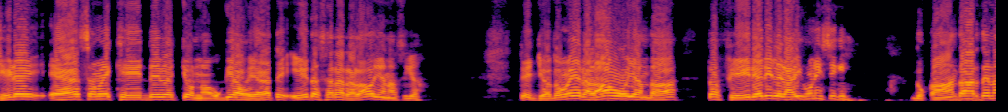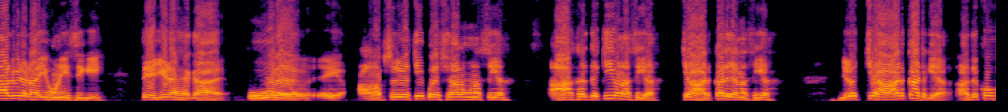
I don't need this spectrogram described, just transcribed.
ਜਿਹੜੇ ਇਸ ਸਮੇਂ ਖੇਤ ਦੇ ਵਿੱਚ ਝੋਨਾ ਉੱਗਿਆ ਹੋਇਆ ਤੇ ਇਹ ਤਾਂ ਸਾਰਾ ਰਲਾ ਹੋ ਜਾਣਾ ਸੀਗਾ। ਤੇ ਜਦੋਂ ਇਹ ਰਲਾ ਹੋ ਜਾਂਦਾ, ਤਾਂ ਫੇਰ ਇਹਦੀ ਲੜਾਈ ਹੋਣੀ ਸੀਗੀ। ਦੁਕਾਨਦਾਰ ਦੇ ਨਾਲ ਵੀ ਲੜਾਈ ਹੋਣੀ ਸੀਗੀ, ਤੇ ਜਿਹੜਾ ਹੈਗਾ ਹੋਰ ਆਪਸ ਵਿੱਚ ਹੀ ਪਰੇਸ਼ਾਨ ਹੋਣਾ ਸੀਗਾ। ਆਖਰ ਤੇ ਕੀ ਹੋਣਾ ਸੀਗਾ? ਝਾੜ ਘਟ ਜਾਣਾ ਸੀਗਾ। ਜਿਹੜਾ ਝਾੜ ਘਟ ਗਿਆ ਆ ਦੇਖੋ,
